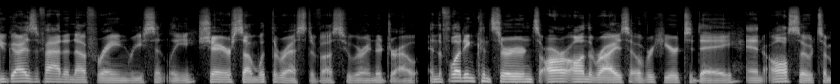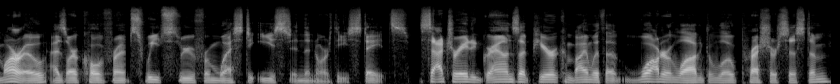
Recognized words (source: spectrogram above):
You guys have had enough rain recently, share some with the rest of us who are in a drought, and the flooding concerns are on the rise over here today and also tomorrow as our cold front sweeps through from west to east in the northeast states. Saturated grounds up here combined with a waterlogged low pressure system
